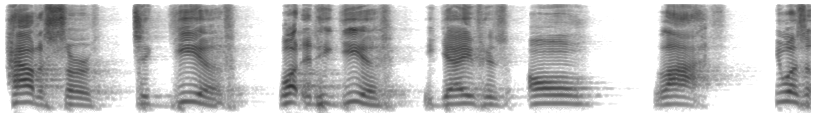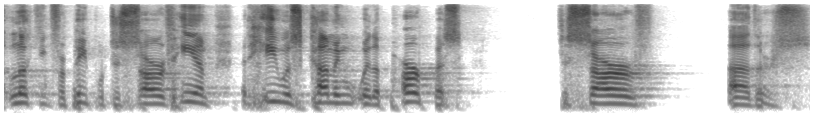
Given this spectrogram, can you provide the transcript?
How to serve? To give. What did he give? He gave his own life. He wasn't looking for people to serve him, but he was coming with a purpose to serve others.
